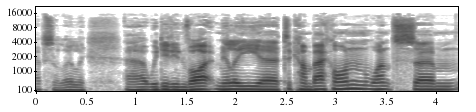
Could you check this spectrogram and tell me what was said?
Absolutely. Uh, we did invite Millie uh, to come back on once, um,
